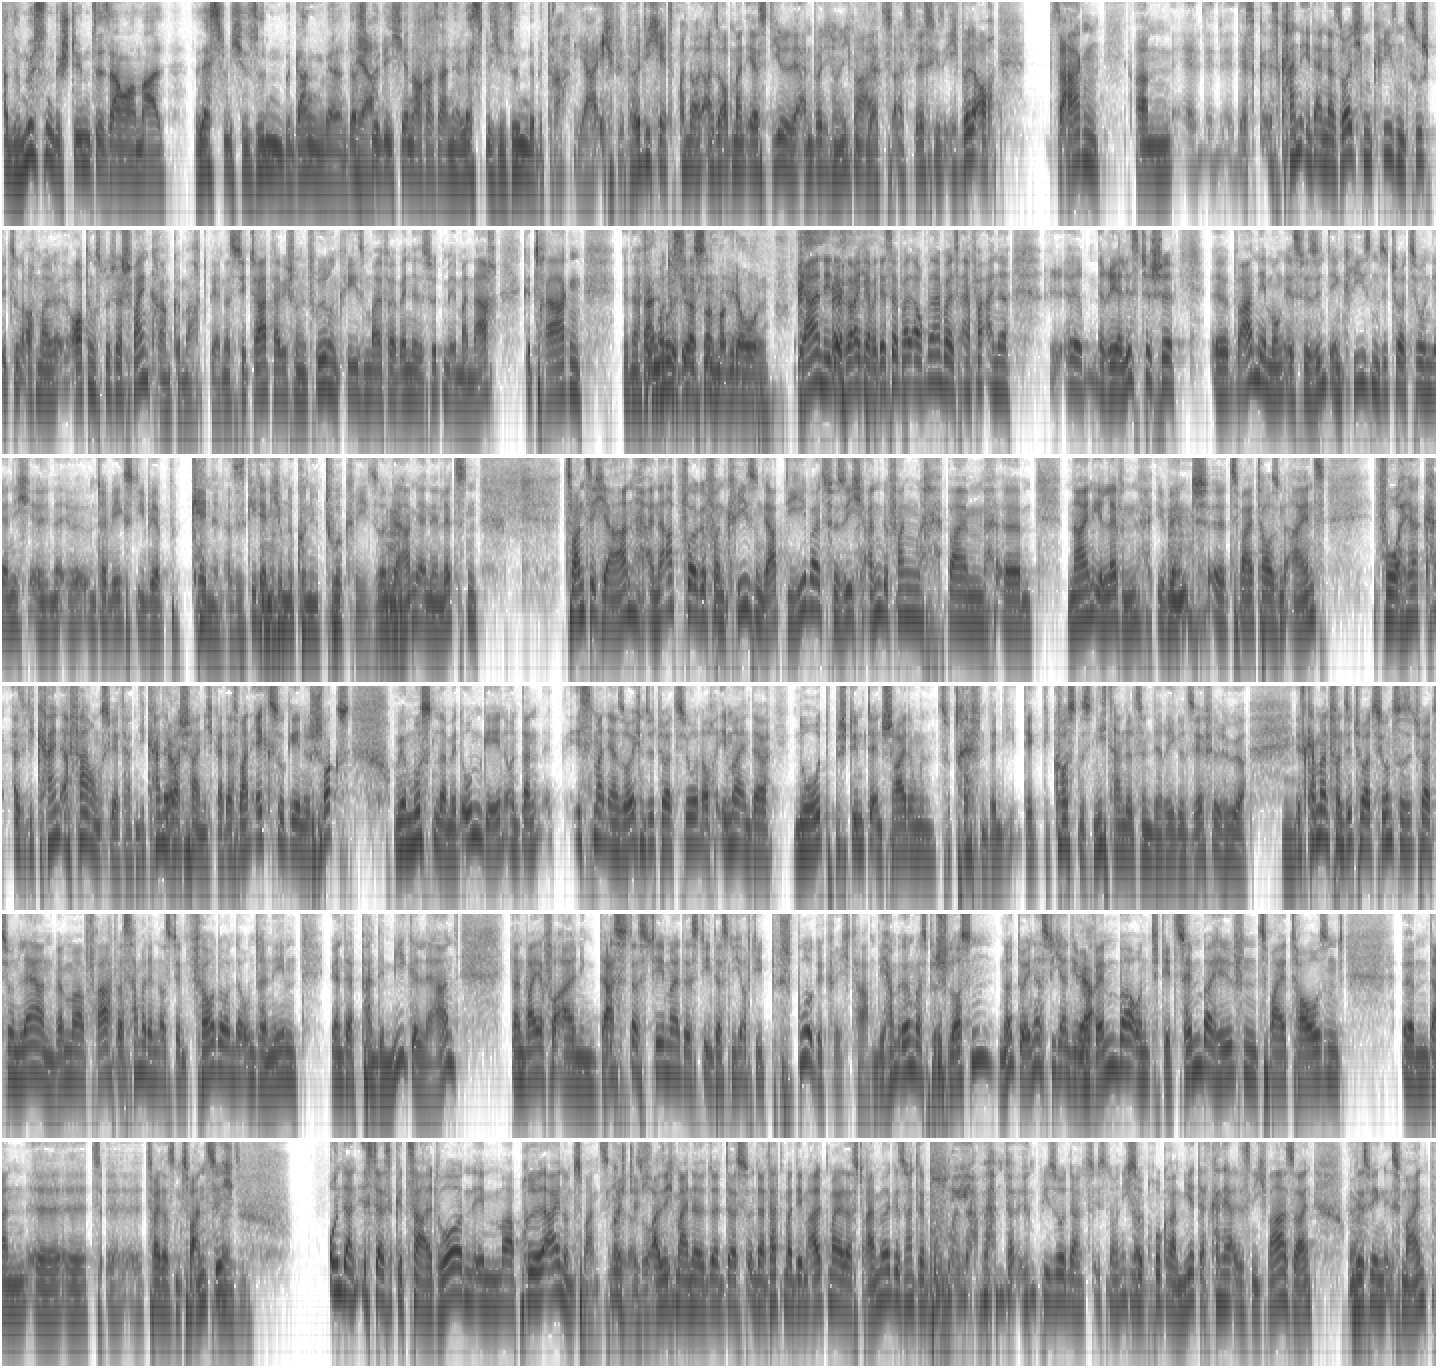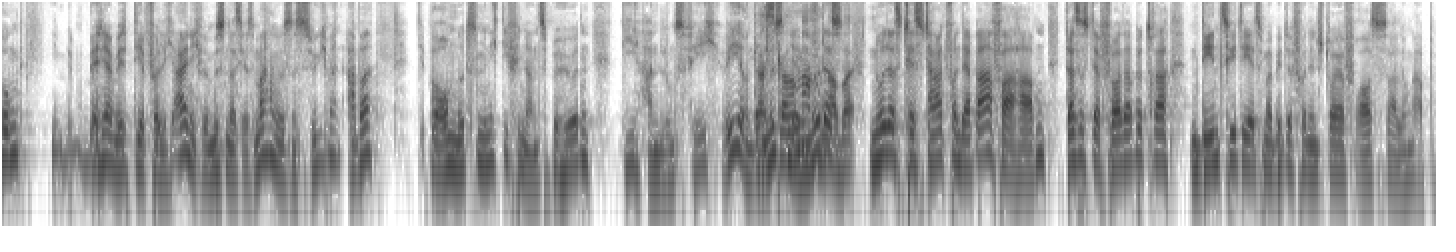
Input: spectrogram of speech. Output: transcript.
also müssen bestimmte, sagen wir mal, lässliche Sünden begangen werden. Und das ja. würde ich hier noch als eine lässliche Sünde betrachten. Ja, ich würde ich jetzt auch noch, also ob man erst die oder der andere würde ich noch nicht mal als, als lässlich, ich würde auch sagen, ähm, es, es kann in einer solchen Krisenzuspitzung auch mal ordnungspolitischer Schweinkram gemacht werden. Das Zitat habe ich schon in früheren Krisen mal verwendet, das wird mir immer nachgetragen. Nach Dann dem Motto, musst du das nochmal wiederholen. Ja, nee, das sage ich aber deshalb auch, weil es einfach eine äh, realistische äh, Wahrnehmung ist. Wir sind in Krisensituationen ja nicht äh, unterwegs, die wir kennen. Also es geht ja nicht mhm. um eine Konjunkturkrise, sondern mhm. wir haben ja in den letzten 20 Jahren eine Abfolge von Krisen gab, die jeweils für sich angefangen beim äh, 9-11-Event mhm. äh, 2001 vorher, also die keinen Erfahrungswert hatten, die keine ja. Wahrscheinlichkeit. Das waren exogene Schocks und wir mussten damit umgehen. Und dann ist man in solchen Situationen auch immer in der Not, bestimmte Entscheidungen zu treffen. Denn die, die, Kosten des Nichthandels sind in der Regel sehr viel höher. Mhm. Jetzt kann man von Situation zu Situation lernen. Wenn man fragt, was haben wir denn aus den Förderern der Unternehmen während der Pandemie gelernt, dann war ja vor allen Dingen das das Thema, dass die das nicht auf die Spur gekriegt haben. Die haben irgendwas beschlossen. Ne? Du erinnerst dich an die ja. November- und Dezemberhilfen 2000 ähm, dann äh, äh, 2020. 20. Und dann ist das gezahlt worden im April 21 Richtig. oder so. Also ich meine, das, und dann hat man dem Altmaier das dreimal gesagt, ja, wir haben da irgendwie so, das ist noch nicht ja. so programmiert, das kann ja alles nicht wahr sein. Und ja. deswegen ist mein Punkt, ich bin ja mit dir völlig einig, wir müssen das jetzt machen, wir müssen es zügig machen, aber warum nutzen wir nicht die Finanzbehörden, die handlungsfähig wären? Das müssen kann man ja machen, nur, das, nur das Testat von der BAFA haben, das ist der Förderbetrag, den zieht ihr jetzt mal bitte von den Steuervorauszahlungen ab.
